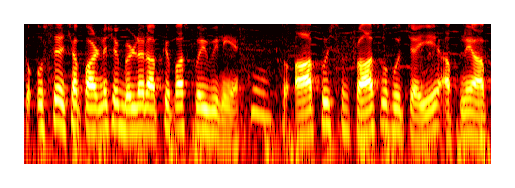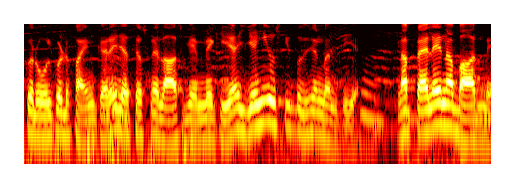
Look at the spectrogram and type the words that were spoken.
तो उससे अच्छा पार्टनरशिप बिल्डर आपके पास कोई भी नहीं है। हम्म। तो आपको सरफराज को खुद चाहिए अपने आप को रोल को डिफाइन करे हम्म। जैसे उसने लास्ट गेम में किया यही उसकी पोजीशन बनती है। ना पहले ना बाद में।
